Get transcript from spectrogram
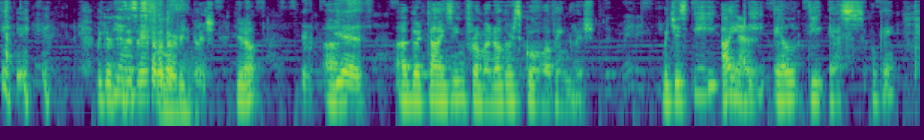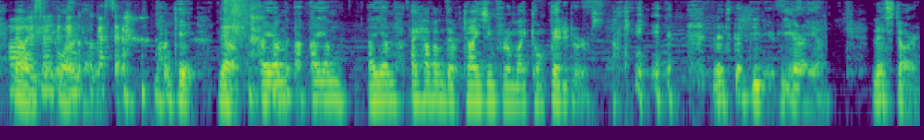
because this is a school of English, you know. Uh, yes. advertising from another school of English, which is E I E L T S. Okay. Oh, Now, ese es el here que tengo que hacer. Okay. Now I am I am I am I have advertising from my competitors. Okay. Let's continue. Here I am. Let's start.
